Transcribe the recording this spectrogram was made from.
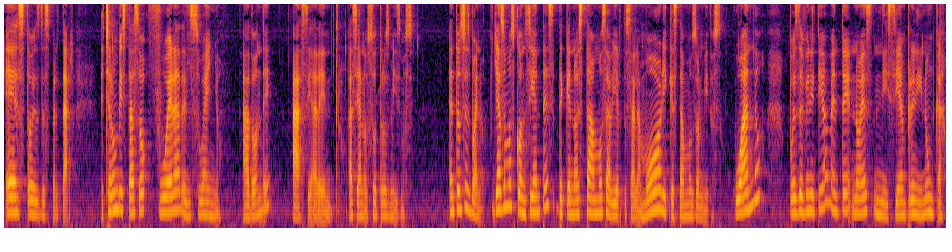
esto es despertar. Echar un vistazo fuera del sueño. ¿A dónde? Hacia adentro, hacia nosotros mismos. Entonces, bueno, ya somos conscientes de que no estamos abiertos al amor y que estamos dormidos. ¿Cuándo? Pues definitivamente no es ni siempre ni nunca,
